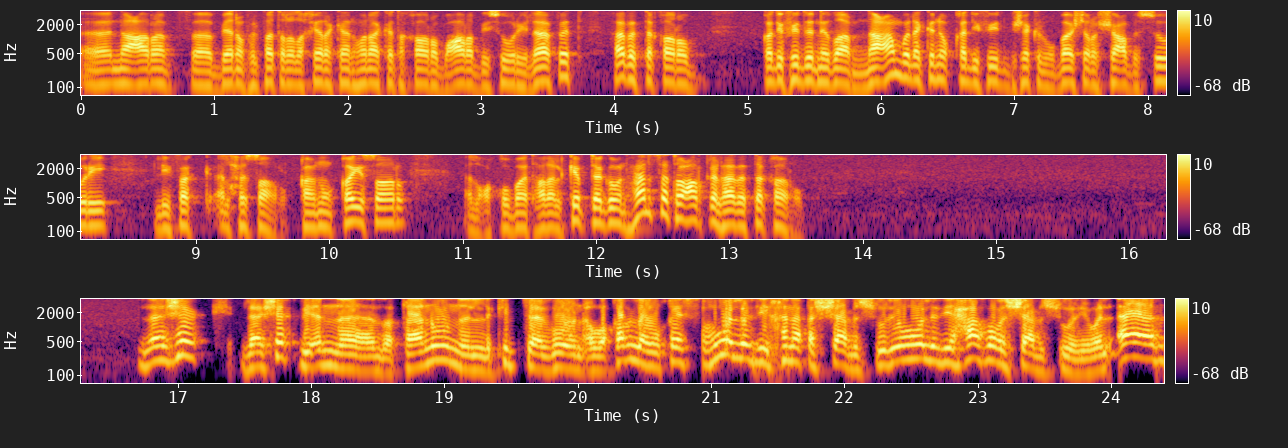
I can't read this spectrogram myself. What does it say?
آه، نعرف بأنه في الفترة الأخيرة كان هناك تقارب عربي سوري لافت. هذا التقارب قد يفيد النظام نعم ولكنه قد يفيد بشكل مباشر الشعب السوري لفك الحصار. قانون قيصر العقوبات على الكبتاغون هل ستعرقل هذا التقارب؟ لا شك لا شك بأن قانون الكبتاغون أو قبله قيصر هو الذي خنق الشعب السوري وهو الذي حاصر الشعب السوري. والآن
